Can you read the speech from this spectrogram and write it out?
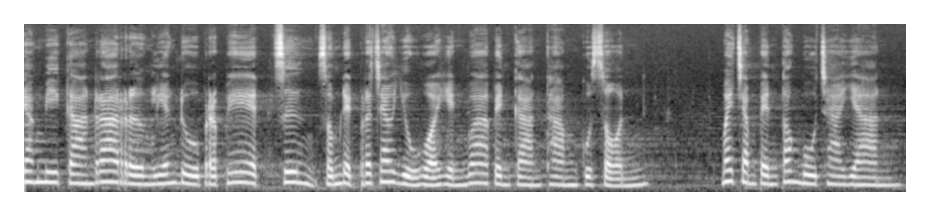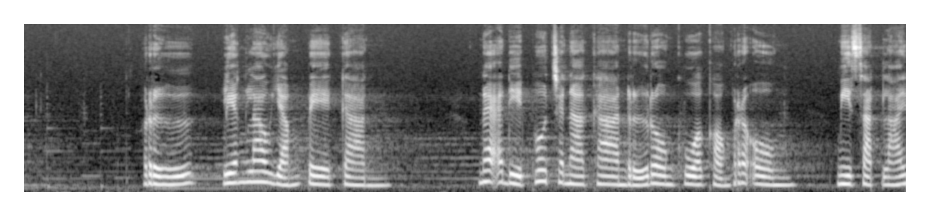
ยังมีการร่าเริงเลี้ยงดูประเภท ซึ่งสมเด็จพระเจ้าอยู่หัวเห็นว่าเป็นการทำกุศล ไม่จำเป็นต้องบูชายัน หรือ เลี้ยงเหล้าย้ำเปกัน ในอดีตโภชนาคารหรือโรงครัวของพระองค์ มีสัตว์หลาย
